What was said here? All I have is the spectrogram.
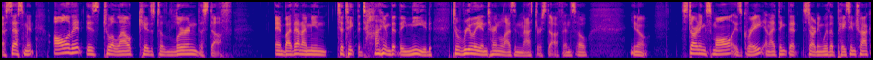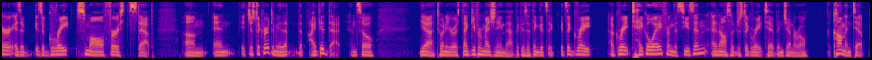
assessment, all of it is to allow kids to learn the stuff. And by that, I mean to take the time that they need to really internalize and master stuff. And so, you know, starting small is great. And I think that starting with a pacing tracker is a, is a great small first step. Um, and it just occurred to me that, that I did that. And so, yeah, Toni Rose, thank you for mentioning that because I think it's a it's a great a great takeaway from the season and also just a great tip in general, a common tip.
